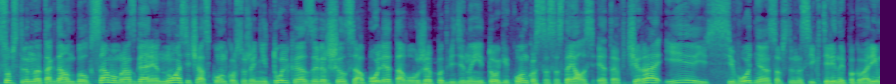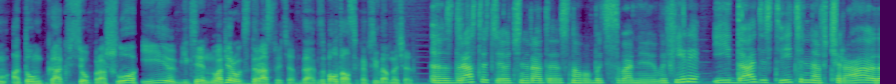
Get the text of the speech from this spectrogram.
Собственно, тогда он был в самом разгаре, ну а сейчас конкурс уже не только завершился, а более того, уже подведены итоги конкурса. Состоялось это вчера, и сегодня, собственно, с Екатериной поговорим о том, как все прошло. И, Екатерина, ну, во-первых, здравствуйте. Да, заболтался, как всегда, в начале. Э, здравствуйте, очень рада снова быть с вами в эфире. И да, действительно, вчера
